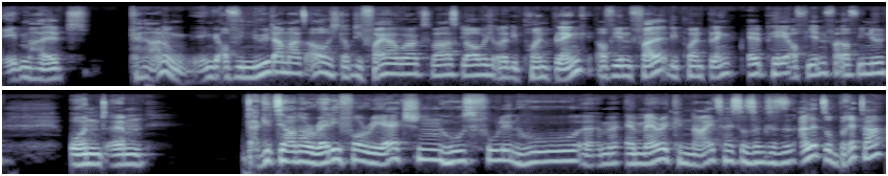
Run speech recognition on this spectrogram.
eben halt, keine Ahnung, irgendwie auf Vinyl damals auch. Ich glaube, die Fireworks war es, glaube ich, oder die Point Blank auf jeden Fall. Die Point Blank LP auf jeden Fall auf Vinyl. Und ähm, da gibt es ja auch noch Ready for Reaction, Who's Fooling Who, äh, Am- American Nights heißt das. Das sind alles so Bretter.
